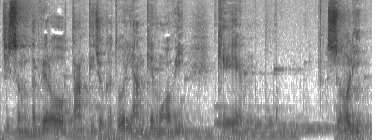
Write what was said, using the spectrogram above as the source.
ci sono davvero tanti giocatori anche nuovi che sono lì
